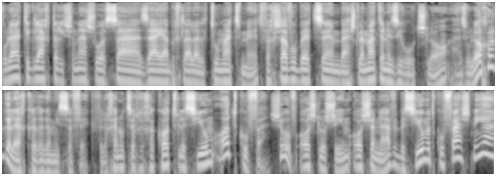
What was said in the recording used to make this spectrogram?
ואולי התגלחת הראשונה שהוא עשה, זה היה בכלל על טומאת מת, ועכשיו הוא בעצם בהשלמת הנזירות שלו, אז הוא לא יכול לגלח כרגע מספק, ולכן הוא צריך לחכות לסיום עוד תקופה, שוב, או 30 או שנה, ובסיום התקופה השנייה,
